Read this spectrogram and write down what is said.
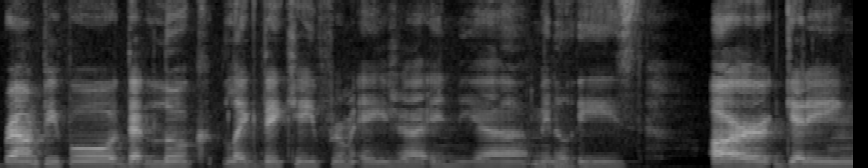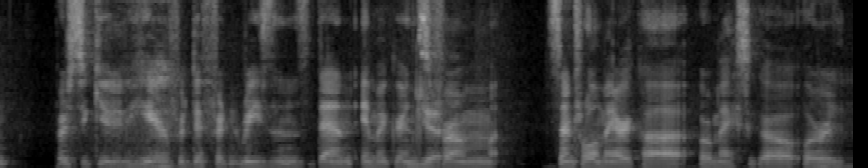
brown people that look like they came from Asia, India, Middle mm-hmm. East are getting persecuted here for different reasons than immigrants Yeah. from Central America or Mexico or mm-hmm.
